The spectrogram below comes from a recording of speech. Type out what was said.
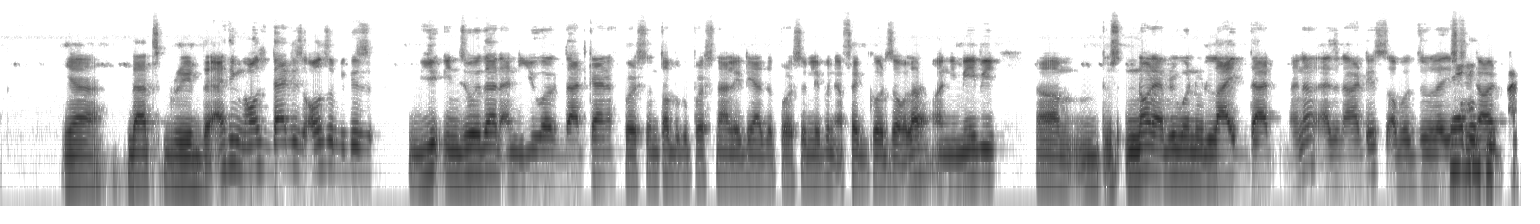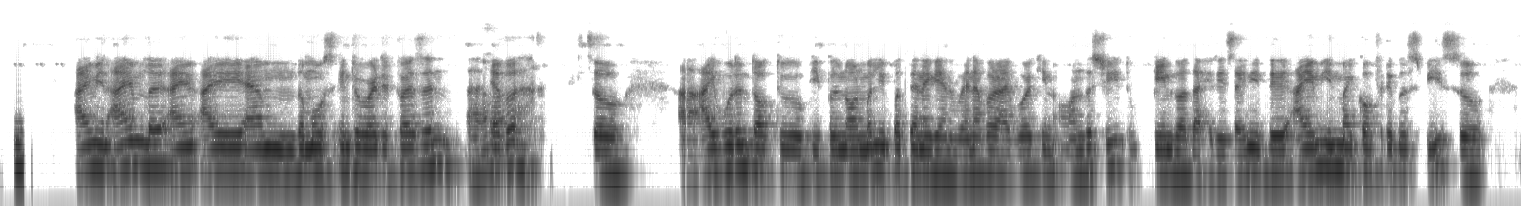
yeah that's great Th- i think also that is also because you enjoy that and you are that kind of person तपाईँको personality as a person ले पनि affect गर्छ होला अनि maybe um, not everyone would like that होइन as an artist अब जसलाई street art Probably. I mean, I am the I, I am the most introverted person uh, Uh-huh. ever. So uh, I wouldn't talk to people normally, but then again, whenever I work in on the street, paint गर्दाखेरि चाहिँ नि they, I am in my comfortable space, so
